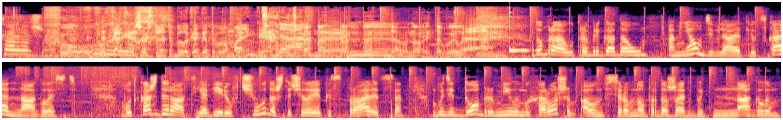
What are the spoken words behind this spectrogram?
хорошо. Фу, как хорошо, что это было, когда ты была маленькая. Да. Да. Давно это было. Доброе утро, бригада У. А меня удивляет людская наглость. Вот каждый раз я верю в чудо, что человек исправится, будет добрым, милым и хорошим, а он все равно продолжает быть наглым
